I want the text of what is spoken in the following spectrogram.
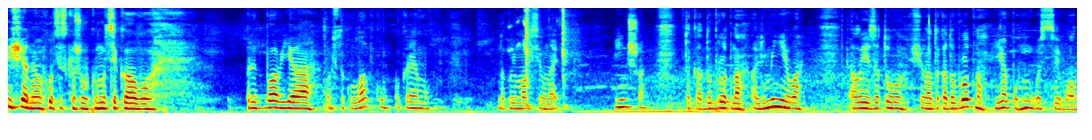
І ще одне хлопці, скажу, кому цікаво. Придбав я ось таку лапку окрему. Такої Максі вона інша. Така добротна алюмінієва. Але із-за того, що вона така добротна, я погнув ось цей вал.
